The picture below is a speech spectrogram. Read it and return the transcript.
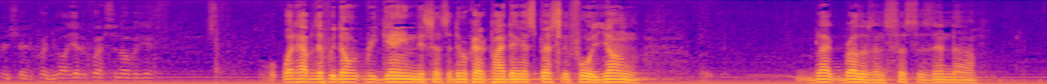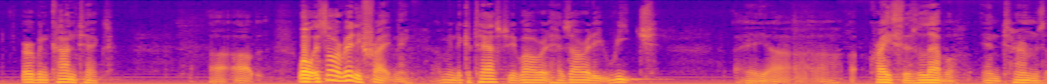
Appreciate it, Quinn. You all hear the question over here? What happens if we don't regain the sense of democratic pride, especially for young black brothers and sisters in uh, urban context? Uh, uh, well, it's already frightening. I mean, the catastrophe already, has already reached a, uh, a, crisis level in terms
